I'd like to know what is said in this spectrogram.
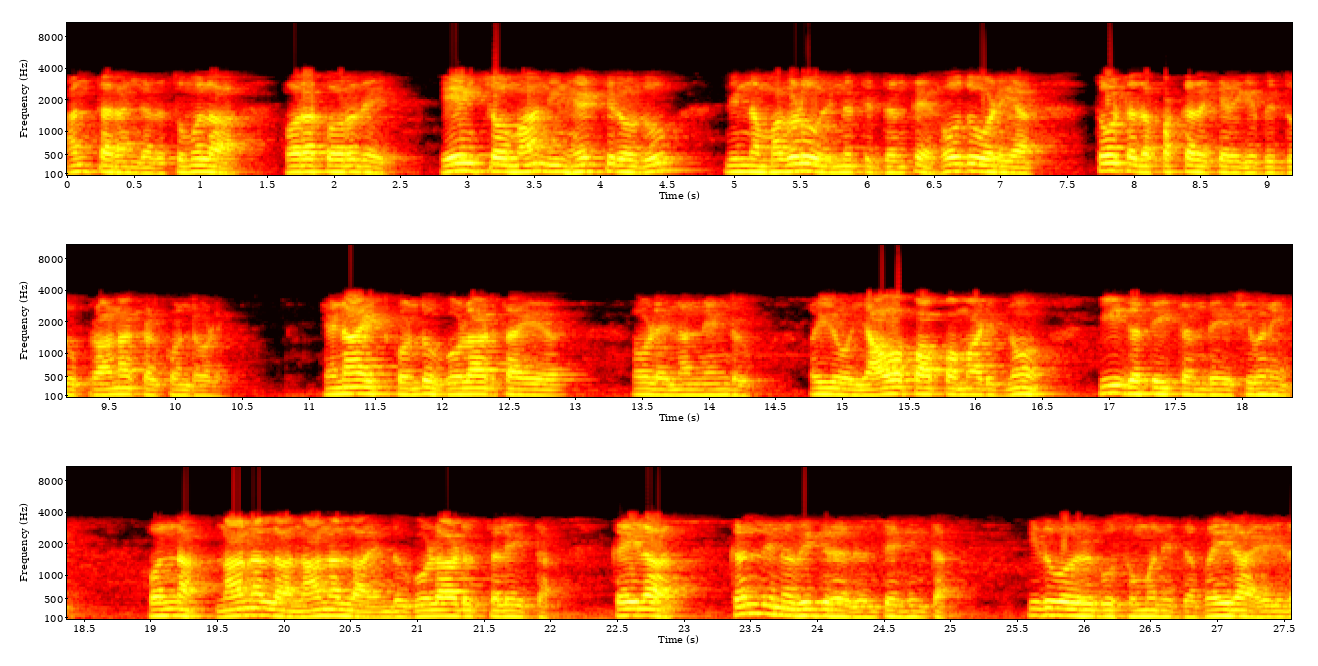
ಅಂತರಂಗದ ತುಮಲ ಹೊರತೋರದೆ ಏನ್ ಚೋಮ, ನೀನು ಹೇಳ್ತಿರೋದು? ನಿನ್ನ ಮಗಳು ಎನ್ನುತ್ತಿದ್ದಂತೆ ಹೌದು ಒಡೆಯ, ತೋಟದ ಪಕ್ಕದ ಕೆರೆಗೆ ಬಿದ್ದು ಪ್ರಾಣ ಕಳ್ಕೊಂಡವಳೆ. ಹೆಣ ಇಟ್ಕೊಂಡು ಗೋಳಾಡ್ತಾ ಅವಳೆ ನನ್ನ ಹೆಂಡ್ರು. ಅಯ್ಯೋ, ಯಾವ ಪಾಪ ಮಾಡಿದ್ನೋ? ಈ ಗತಿ ತಂದೆ ಶಿವನೇ. ಹೊನ್ನ, ನಾನಲ್ಲ ನಾನಲ್ಲ ಎಂದು ಗೋಳಾಡುತ್ತಲೇ ಇದ್ದ. ಕೈಲಾಸ್, ಕಲ್ಲಿನ ವಿಗ್ರಹದಂತೆ ನಿಂತ. ಇದುವರೆಗೂ ಸುಮ್ಮನಿದ್ದ ಬೈರ ಹೇಳಿದ,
